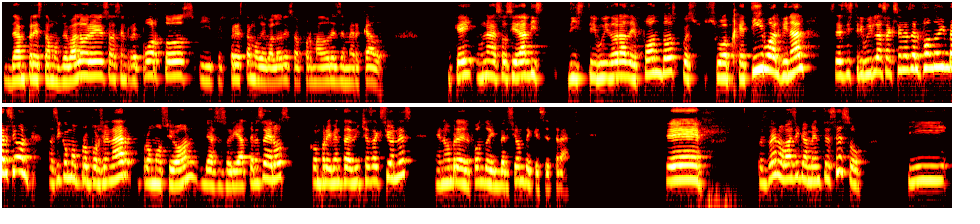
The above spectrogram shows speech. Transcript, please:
dan préstamos de valores, hacen reportos y pues préstamo de valores a formadores de mercado. ¿Okay? Una sociedad distribuidora de fondos, pues su objetivo al final es distribuir las acciones del fondo de inversión, así como proporcionar promoción de asesoría a terceros, compra y venta de dichas acciones en nombre del fondo de inversión de que se trate. Eh, pues bueno, básicamente es eso. Y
